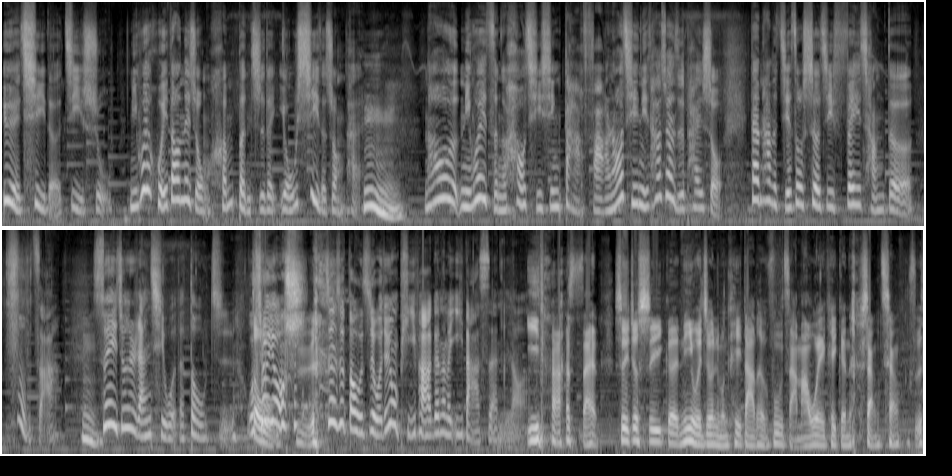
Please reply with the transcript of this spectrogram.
乐器的技术，你会回到那种很本质的游戏的状态。嗯。然后你会整个好奇心大发，然后其实你他虽然只是拍手，但他的节奏设计非常的复杂，嗯，所以就是燃起我的斗志，我就用 真的是斗志，我就用琵琶跟他们一打三，你知道吗？一打三，所以就是一个你以为只有你们可以打的很复杂吗？我也可以跟得上这样子。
